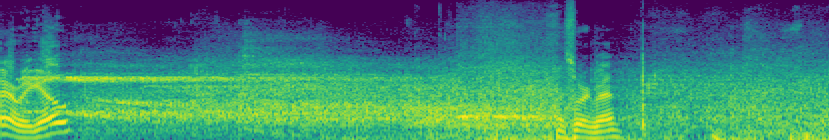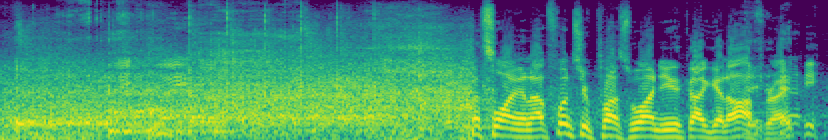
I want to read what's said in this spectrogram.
There we go. Nice work, man. That's long enough. Once you're plus one, you gotta get off, right?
